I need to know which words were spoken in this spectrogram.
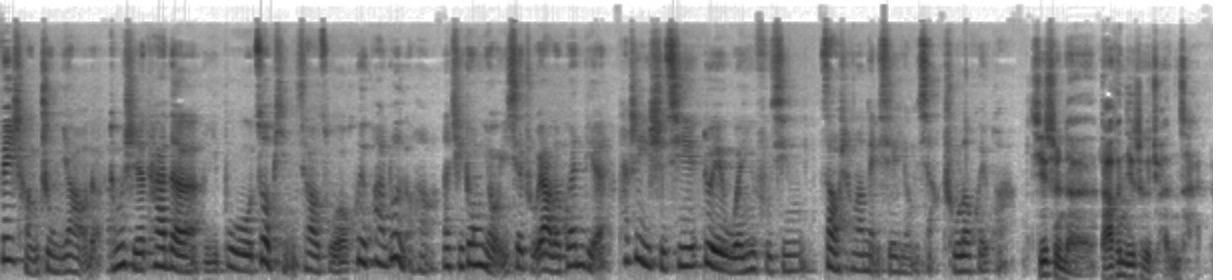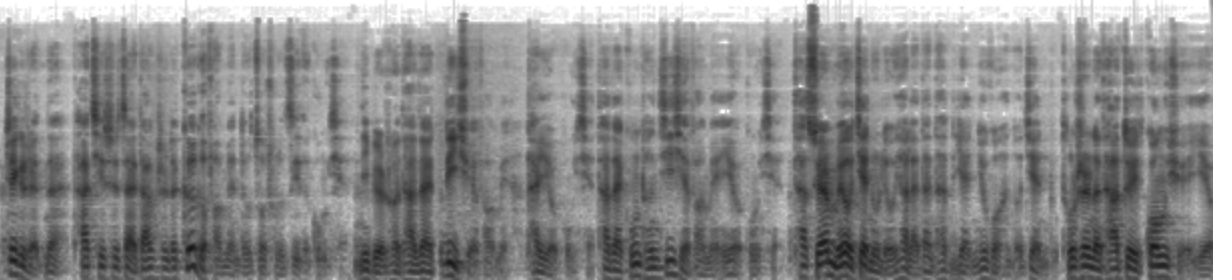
非常重要的。同时，他的一部作品叫做《绘画论》哈，那其中有一些主要的观点。他这一时期对文艺复兴造成了哪些影响？除了绘画，其实呢，达芬奇是个全才。这个人呢，他其实在当时的各个方面都做出了自己的贡献。你比如说，他在力学方面，他也有贡献；他在工程机械方面也有贡献。他虽然没有建筑留下来，但他研究过很多建筑。同时呢，他对光学也有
